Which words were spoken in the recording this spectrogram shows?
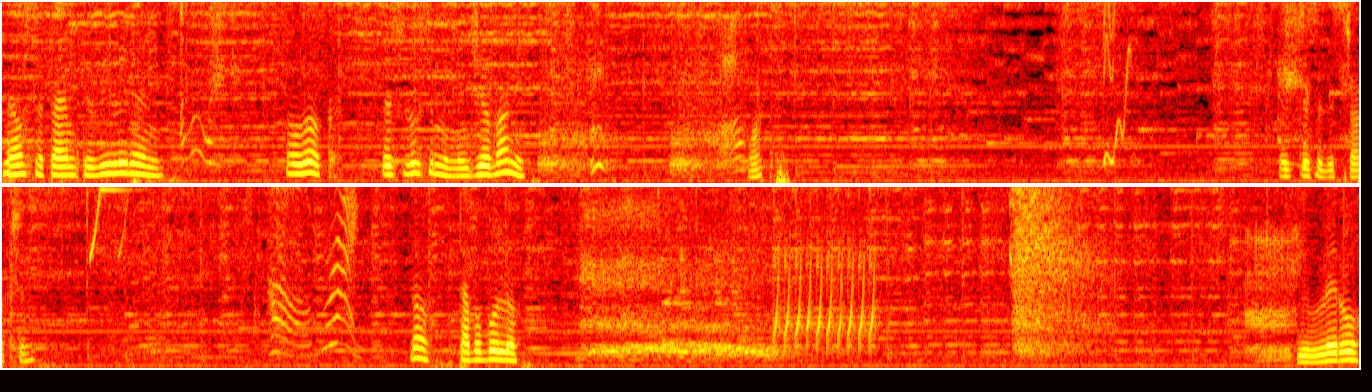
Now's the time to reel it in. Oh look, there's Lusamine and Giovanni. What? It's just a distraction. No, Tapu Bulu. You little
